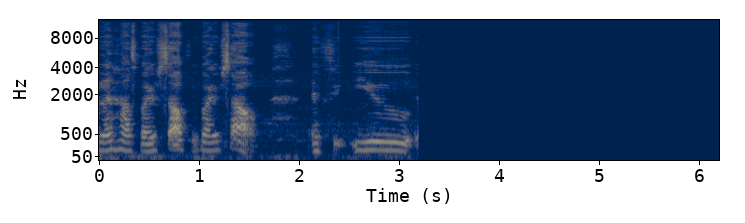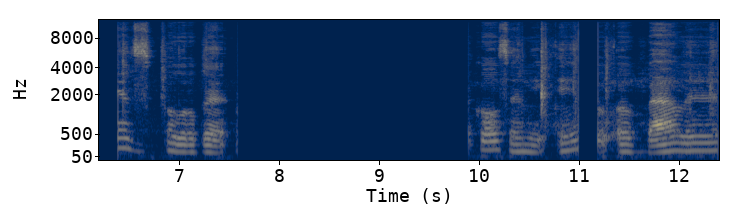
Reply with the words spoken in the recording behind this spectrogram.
you're in a house by yourself, you're by yourself. If you a little bit. And the angel of balance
